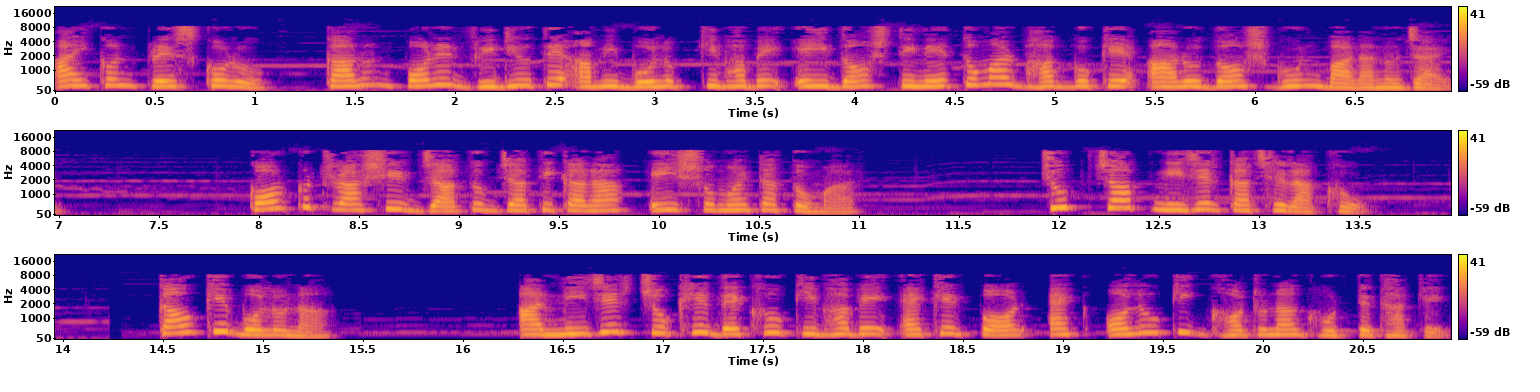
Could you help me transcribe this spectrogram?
আইকন প্রেস করো, কারণ পরের ভিডিওতে আমি বলব কীভাবে এই দশ দিনে তোমার ভাগ্যকে আরও দশ গুণ বাড়ানো যায়। কর্কট রাশির জাতক জাতিকারা, এই সময়টা তোমার। চুপচাপ নিজের কাছে রাখো। কাউকে বলো না। আর নিজের চোখে দেখো কীভাবে একের পর এক অলৌকিক ঘটনা ঘটতে থাকে।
